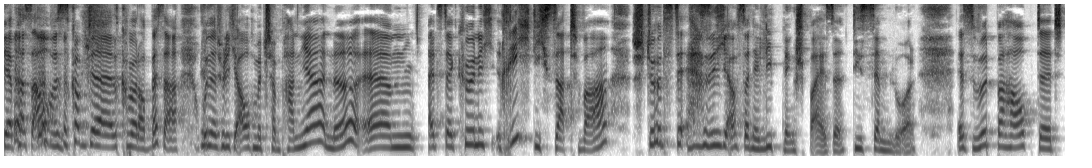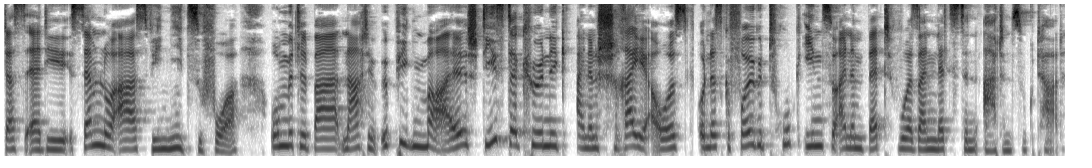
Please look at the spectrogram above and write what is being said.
ja, pass auf, es kommt ja, es kommt ja noch besser. Und natürlich auch mit Champagner, ne? Ähm, als der König richtig satt war, stürzte er sich auf seine Lieblingsspeise, die Semlor. Es wird behauptet, dass er die Semlor aß wie nie zuvor. Unmittelbar nach dem üppigen Mahl stieß der König einen Schrei aus und das Gefolge trug ihn zu einem Bett, wo er seinen letzten Atemzug tat.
